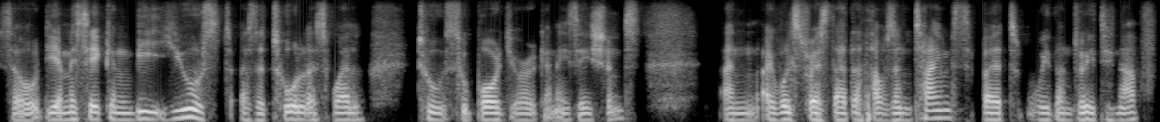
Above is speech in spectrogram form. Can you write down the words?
So the MSCA can be used as a tool as well to support your organizations. And I will stress that a thousand times, but we don't do it enough.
